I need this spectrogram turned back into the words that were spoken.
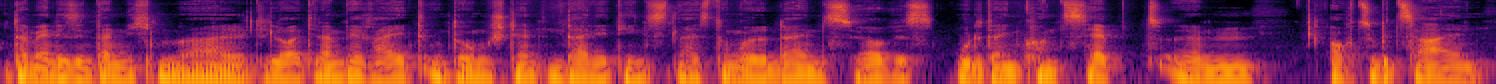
Und am Ende sind dann nicht mal die Leute dann bereit, unter Umständen deine Dienstleistung oder deinen Service oder dein Konzept ähm, auch zu bezahlen.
